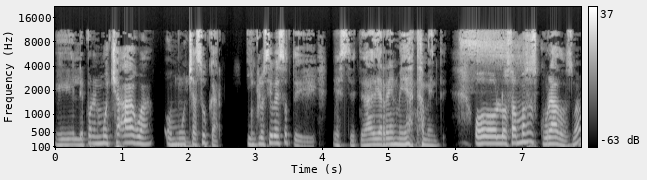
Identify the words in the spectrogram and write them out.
eh, le ponen mucha agua o mucha azúcar. Inclusive eso te, este, te da diarrea inmediatamente. O los famosos curados, ¿no?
